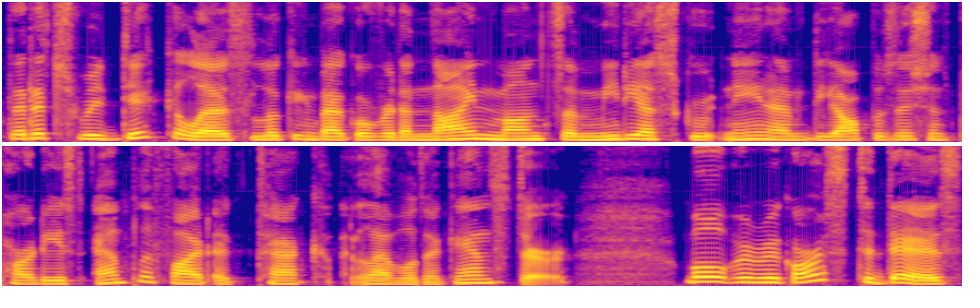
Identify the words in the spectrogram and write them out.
that it's ridiculous looking back over the nine months of media scrutiny and the opposition party's amplified attack leveled against her. Well, with regards to this,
